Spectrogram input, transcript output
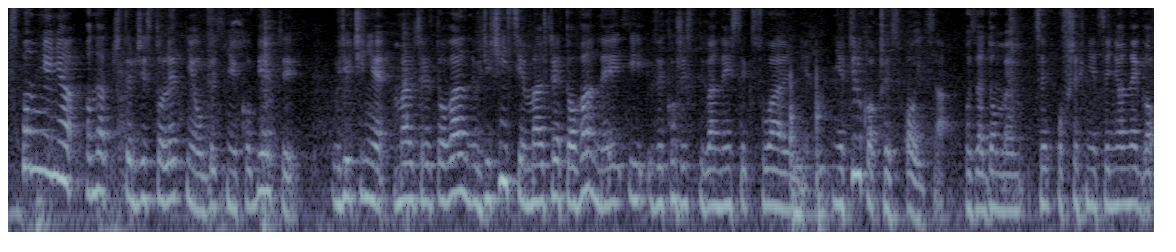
wspomnienia ponad 40-letniej obecnie kobiety w, dziecinie maltretowanej, w dzieciństwie maltretowanej i wykorzystywanej seksualnie, nie tylko przez ojca, poza domem powszechnie cenionego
